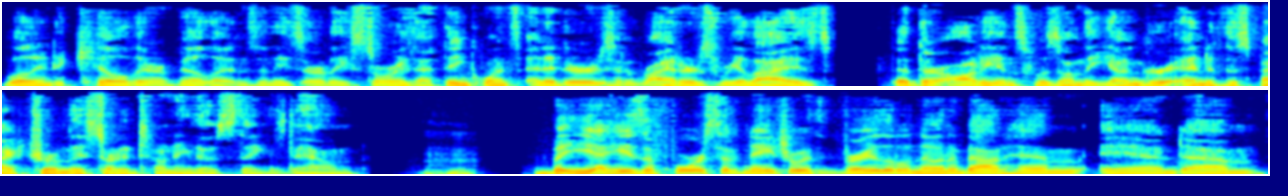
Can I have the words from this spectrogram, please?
willing to kill their villains in these early stories. I think once editors and writers realized that their audience was on the younger end of the spectrum, they started toning those things down. Mm-hmm. But yeah, he's a force of nature with very little known about him. And, um,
